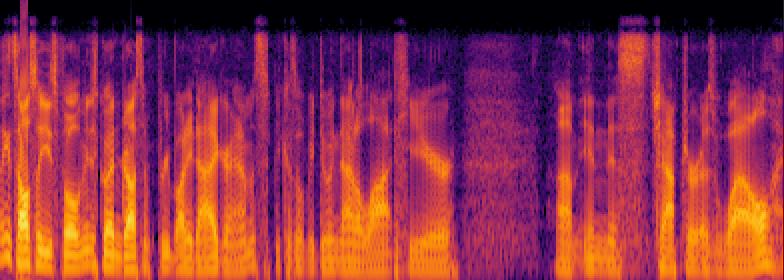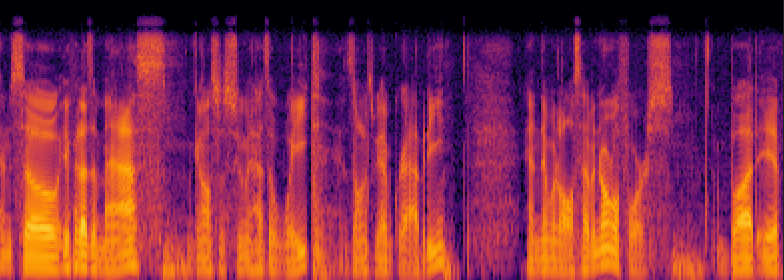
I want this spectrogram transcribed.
Think it's also useful, let me just go ahead and draw some free body diagrams because we'll be doing that a lot here um, in this chapter as well. And so if it has a mass, we can also assume it has a weight as long as we have gravity. And then we'll also have a normal force. But if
